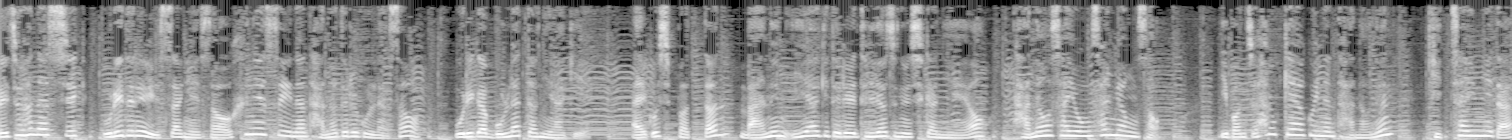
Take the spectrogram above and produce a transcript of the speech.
매주 하나씩 우리들의 일상에서 흔히 쓰이는 단어들을 골라서 우리가 몰랐던 이야기, 알고 싶었던 많은 이야기들을 들려주는 시간이에요. 단어 사용 설명서. 이번 주 함께하고 있는 단어는 기차입니다.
